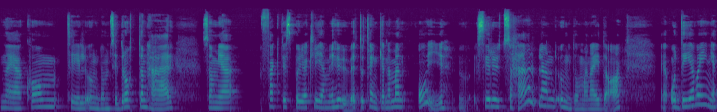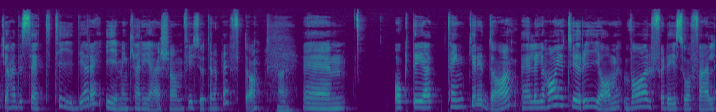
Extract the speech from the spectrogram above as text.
när jag kom till ungdomsidrotten här som jag faktiskt började klia mig i huvudet och tänka, nej men oj, ser det ut så här bland ungdomarna idag? Eh, och det var inget jag hade sett tidigare i min karriär som fysioterapeut då. Ehm, och det jag tänker idag, eller jag har ju teori om varför det i så fall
